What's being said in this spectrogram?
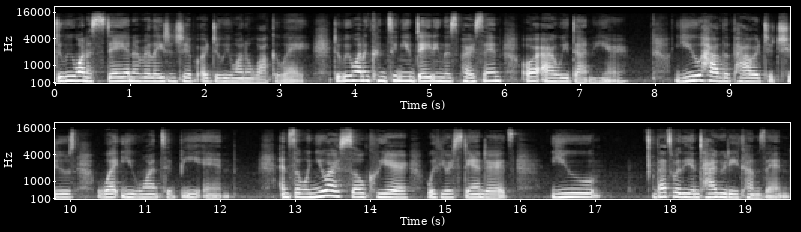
Do we want to stay in a relationship or do we want to walk away? Do we want to continue dating this person or are we done here? You have the power to choose what you want to be in. And so, when you are so clear with your standards, you that's where the integrity comes in.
